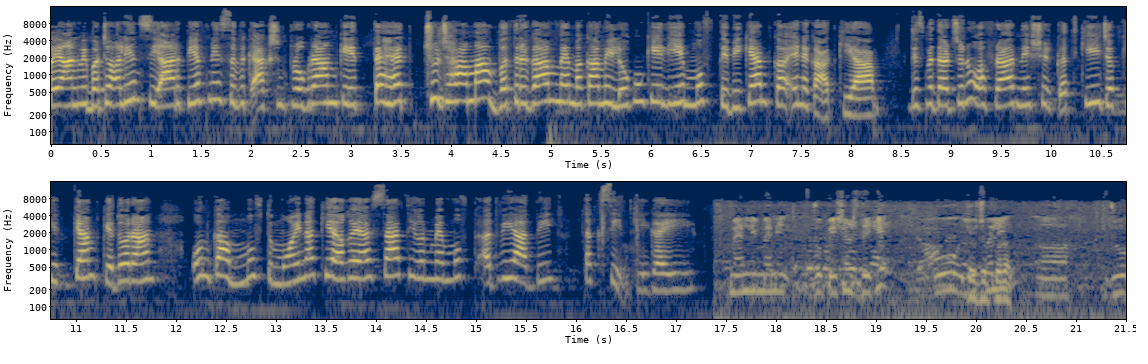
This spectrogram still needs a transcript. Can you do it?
بیانوی battalion C R P F نے سیوک ایکشن پروگرام کے تحت چھجھاما وترگام میں مقامی لوگوں کے لیے مفت طبی کیمپ کا انعقاد کیا جس میں درجنوں افراد نے شرکت کی جبکہ کیمپ کے دوران ان کا مفت معائنہ کیا گیا ساتھ ہی ان میں مفت ادویات بھی تقسیم کی گئی مینلی میں نے جو پیشنٹس دیکھے وہ یوزلی جو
